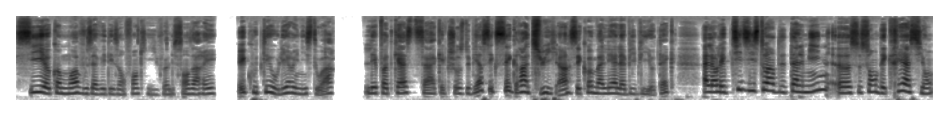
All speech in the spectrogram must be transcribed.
Si, euh, comme moi, vous avez des enfants qui veulent sans arrêt écouter ou lire une histoire, les podcasts, ça a quelque chose de bien, c'est que c'est gratuit, hein, c'est comme aller à la bibliothèque. Alors les petites histoires de Talmine, euh, ce sont des créations.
